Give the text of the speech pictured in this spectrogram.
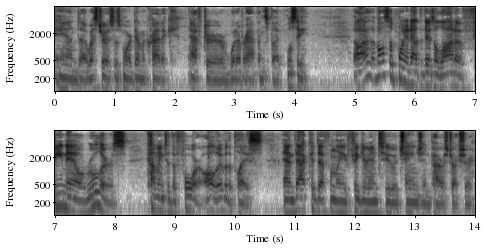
and uh, Westeros is more democratic after whatever happens, but we'll see. Uh, I've also pointed out that there's a lot of female rulers coming to the fore all over the place, and that could definitely figure into a change in power structure.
